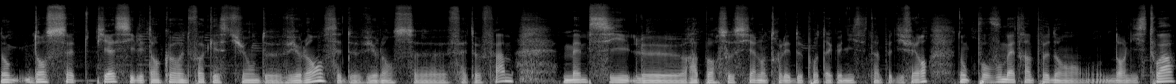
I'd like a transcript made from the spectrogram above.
Donc, dans cette pièce, il est encore une fois question de violence et de violence euh, faite aux femmes, même si le rapport social entre les deux protagonistes est un peu différent. Donc, pour vous mettre un peu dans, dans l'histoire,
